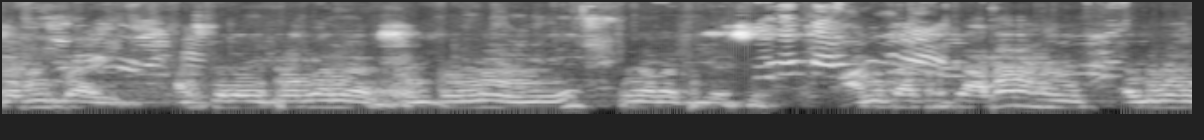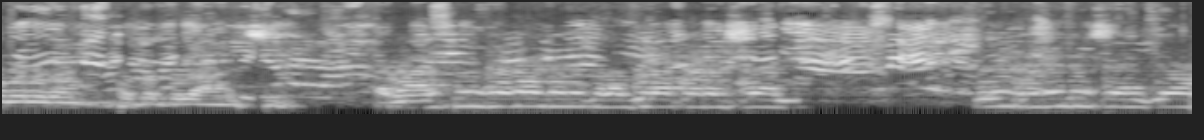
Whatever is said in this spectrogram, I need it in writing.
সবুজ ভাই আজকের এই প্রোগ্রামের সম্পূর্ণ উনি ওনারা দিয়েছে। আমি তাদেরকে আবার আমি অভিনন্দন এবং কৃতজ্ঞতা জানাচ্ছি। এবং আজকে যারা খেলাধুলা করেছেন, কেউ হেরে গেছেন, কেউ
